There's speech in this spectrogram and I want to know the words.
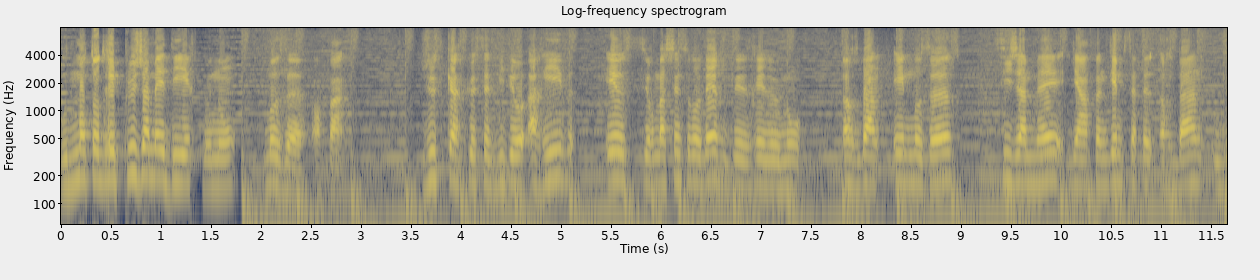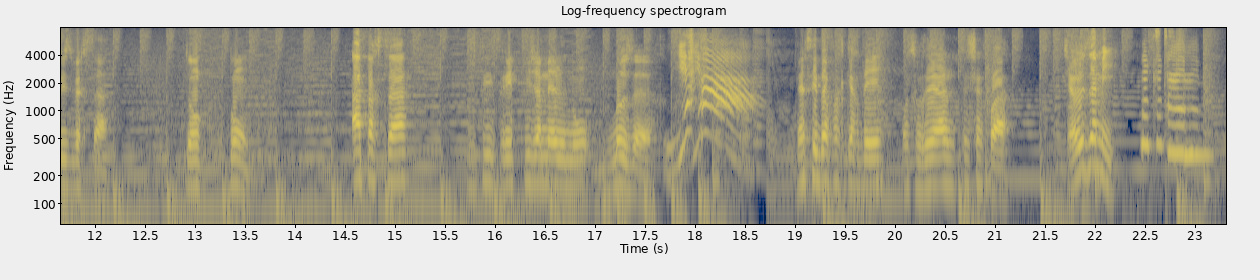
vous ne m'entendrez plus jamais dire le nom Mother. Enfin, jusqu'à ce que cette vidéo arrive. Et sur ma chaîne secondaire, je dirai le nom Earthbound et Mother si jamais il y a un fan game qui s'appelle Earthbound ou vice versa. Donc bon, à part ça, j'utiliserai plus jamais le nom Mother. Merci d'avoir regardé, on se revoit une prochaine fois. Ciao les amis Next time.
